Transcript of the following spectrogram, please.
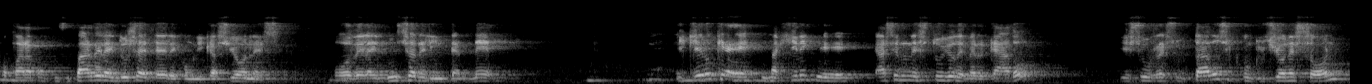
o para participar de la industria de telecomunicaciones, o de la industria del Internet. Y quiero que imaginen que hacen un estudio de mercado y sus resultados y conclusiones son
